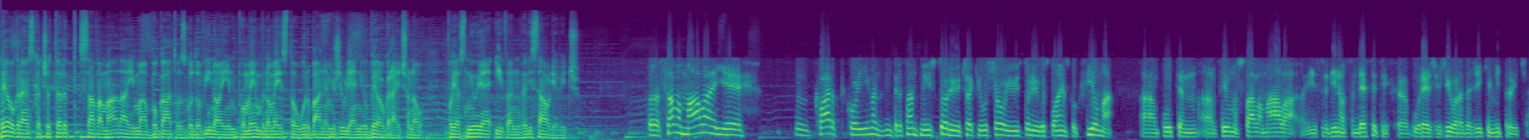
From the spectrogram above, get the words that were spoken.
Beograjska četrt Sava Mala ima bogato zgodovino in pomembno mesto v urbanem življenju Beograjčanov, pojasnjuje Ivan Velisavljević. E, Sava Mala je e, kvart koji ima interesantnu istoriju i čak je ušao i u istoriju jugoslovenskog filma putem filma Sava Mala iz sredine 80-ih e, u režiji Živorada Žike Mitrovića.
